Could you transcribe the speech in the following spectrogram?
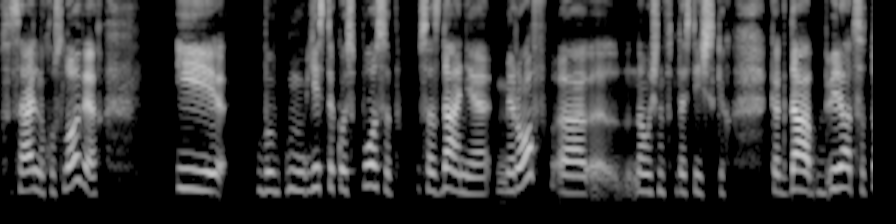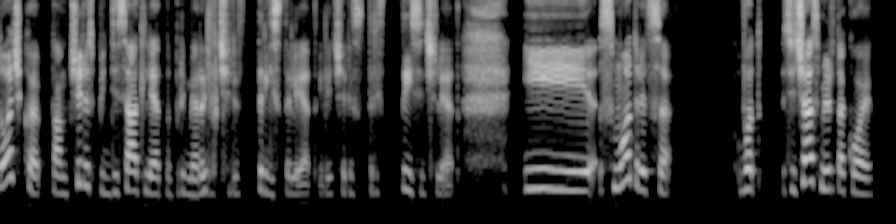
социальных условиях. И есть такой способ создания миров э, э, научно-фантастических, когда берется точка там через 50 лет, например, или через 300 лет, или через 300 тысяч лет, и смотрится, вот сейчас мир такой,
